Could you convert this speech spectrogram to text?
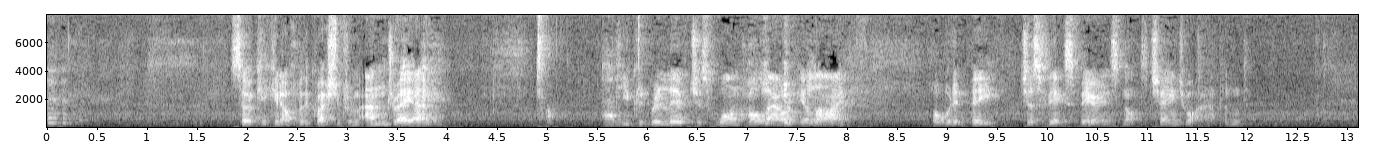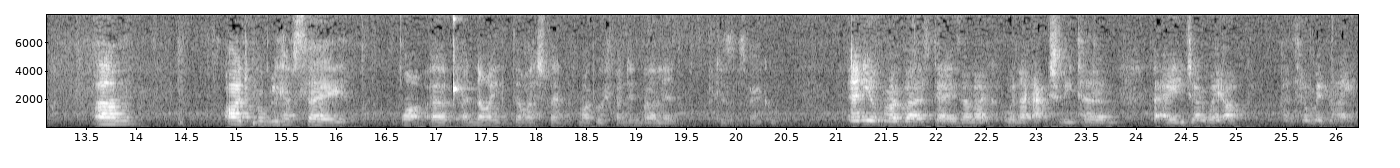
So kicking off with a question from Andrea. Um, If you could relive just one whole hour of your life, what would it be? Just for the experience, not to change what happened. um, I'd probably have to say one, uh, a night that I spent with my boyfriend in Berlin because it's very cool. Any of my birthdays, I like when I actually turn the age I wait up until midnight.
